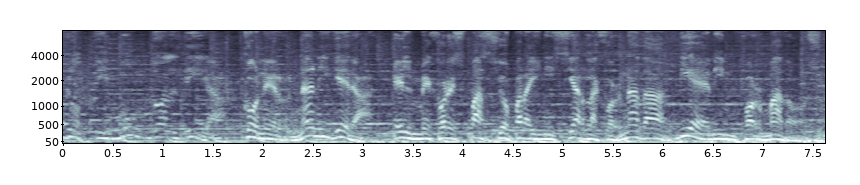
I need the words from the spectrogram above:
Notimundo al día con Hernán Higuera, el mejor espacio para iniciar la jornada bien informados.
